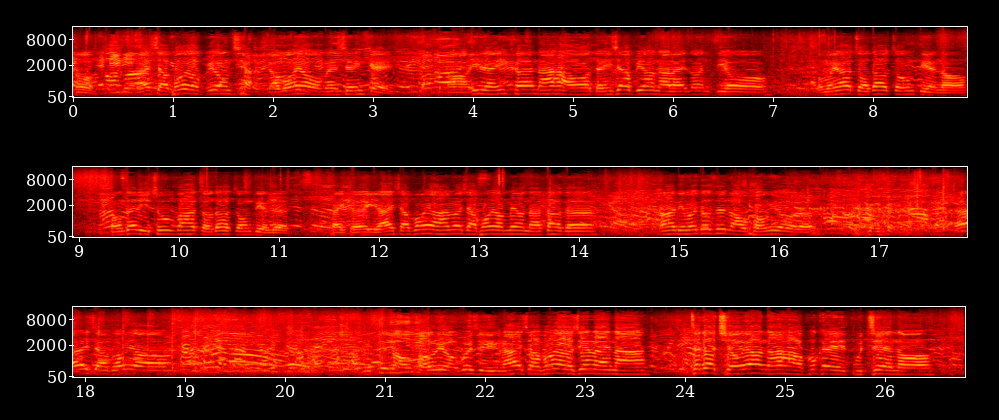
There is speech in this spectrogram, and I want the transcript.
哦，来，小朋友不用抢，小朋友我们先给，好，一人一颗拿好哦，等一下不要拿来乱丢哦。我们要走到终点哦，从这里出发走到终点的才可以。来，小朋友还有没有小朋友没有拿到的？啊，你们都是老朋友了。来，小朋友，你是老朋友不行。来，小朋友先来拿，这个球要拿好，不可以不见哦。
